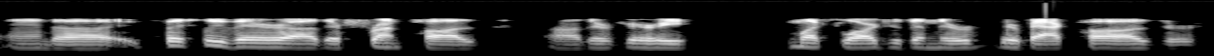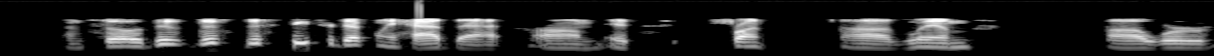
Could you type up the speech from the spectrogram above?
and uh, especially their uh, their front paws. Uh, they're very much larger than their their back paws, or and so this this this feature definitely had that. Um, its front uh, limbs uh, were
